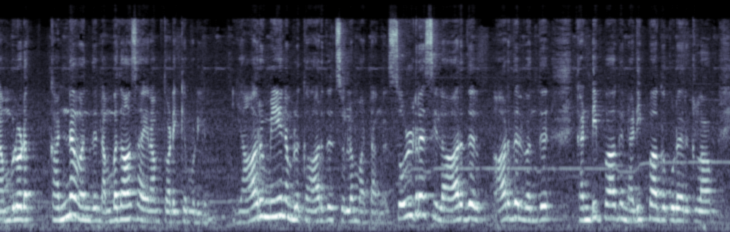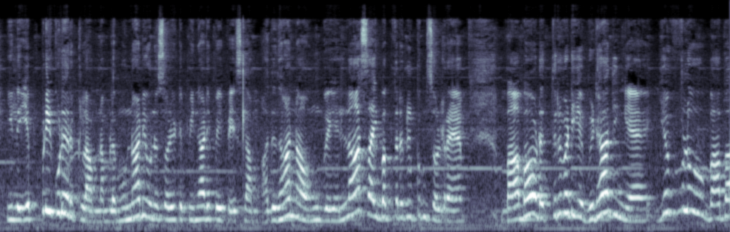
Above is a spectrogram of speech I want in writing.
நம்மளோட கண்ணை வந்து நம்ம தான் சாயிராம் துடைக்க முடியும். யாருமே நம்மளுக்கு ஆறுதல் சொல்ல மாட்டாங்க. சொல்கிற சில ஆறுதல் ஆறுதல் வந்து கண்டிப்பாக நடிப்பாக கூட இருக்கலாம். இல்லை எப்படி கூட இருக்கலாம். நம்மளை முன்னாடி ஒன்று சொல்லிட்டு பின்னாடி போய் பேசலாம். அதுதான் நான் உங்கள் எல்லா சாய் பக்தர்களுக்கும் சொல்கிறேன் பாபாவோட திருவடியை விடாதீங்க. எவ்வளோ பாபா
